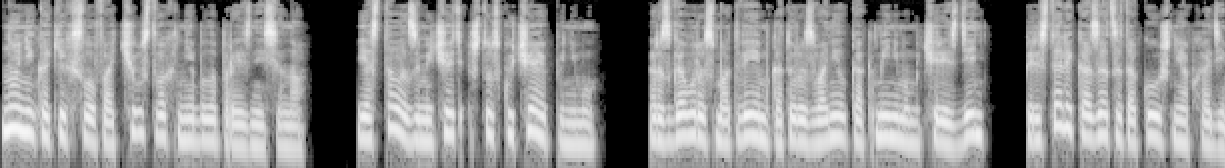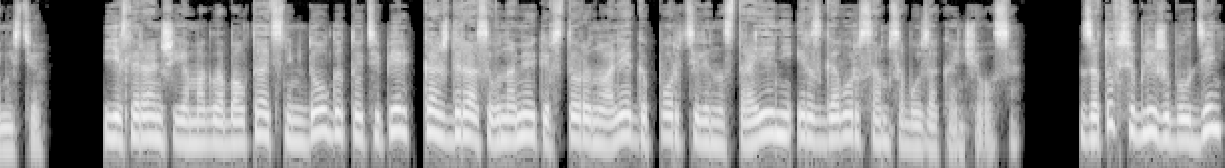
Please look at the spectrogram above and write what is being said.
Но никаких слов о чувствах не было произнесено. Я стала замечать, что скучаю по нему, Разговоры с Матвеем, который звонил как минимум через день, перестали казаться такой уж необходимостью. Если раньше я могла болтать с ним долго, то теперь каждый раз его намеки в сторону Олега портили настроение, и разговор сам собой заканчивался. Зато все ближе был день,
